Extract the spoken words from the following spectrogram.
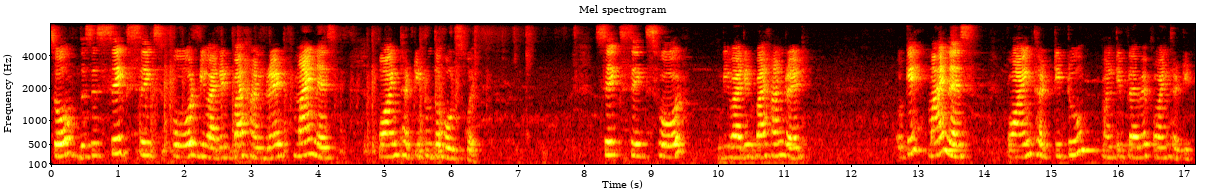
So this is 664 divided by 100 minus 0.32 the whole square. 664 divided by 100 okay minus 0.32 multiplied by 0.32.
